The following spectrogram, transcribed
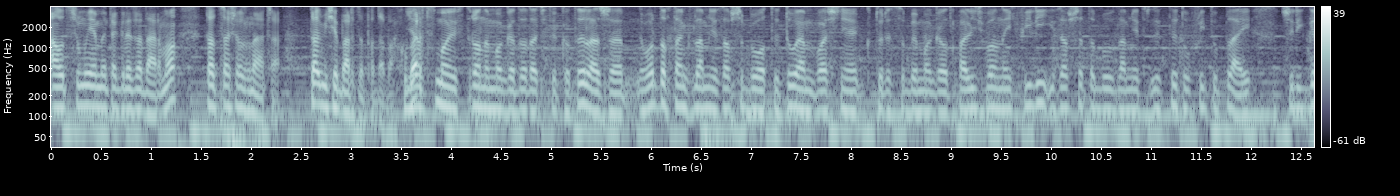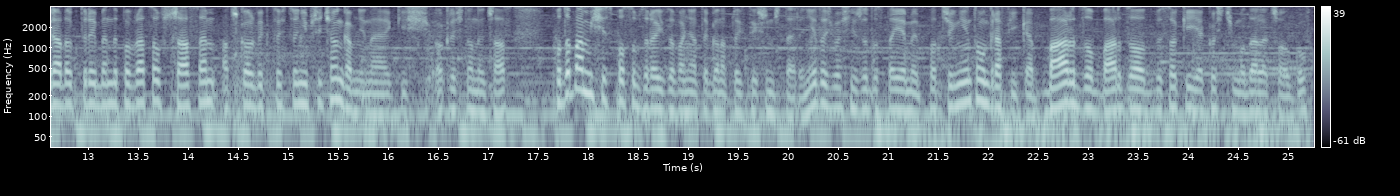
a otrzymujemy tę grę za darmo, to coś oznacza. To mi się bardzo podoba. Ja Hubert? z mojej strony mogę dodać tylko tyle, że World of Tanks dla mnie zawsze było tytułem właśnie, który sobie mogę odpalić w wolnej chwili i zawsze to był dla mnie ty- tytuł free to play, czyli gra, do której będę powracał z czasem, aczkolwiek coś, co nie przyciąga mnie na jakiś określony czas. Podoba mi się sposób zrealizowania tego na PlayStation 4. Nie dość właśnie, że dostajemy podciągniętą grafikę, bardzo, bardzo wysokiej jakości modele czołgów.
